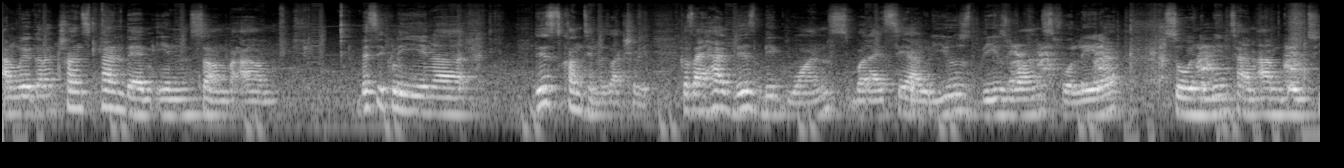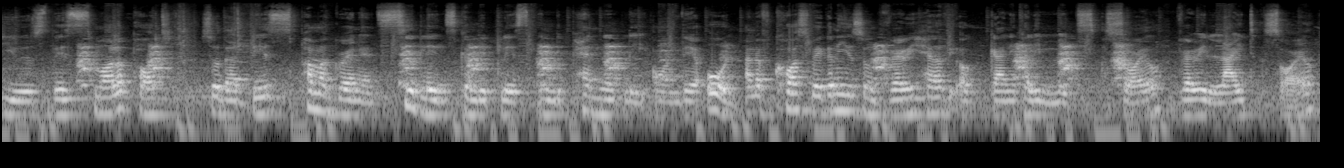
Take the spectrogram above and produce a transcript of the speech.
and we're gonna transplant them in some, um, basically in a these containers actually because I had these big ones but I say I will use these ones for later so in the meantime I'm going to use this smaller pot so that these pomegranate seedlings can be placed independently on their own. And of course we're going to use some very healthy organically mixed soil very light soil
